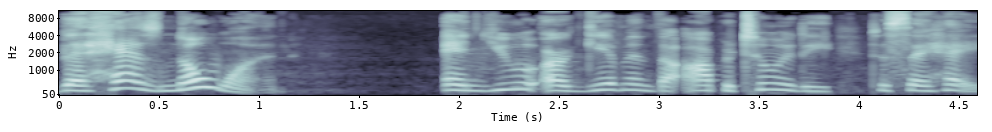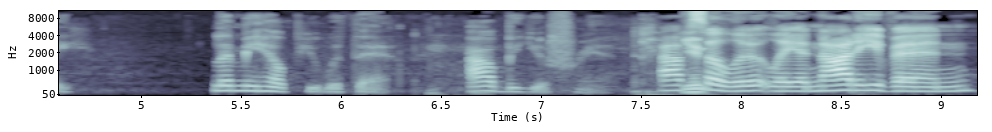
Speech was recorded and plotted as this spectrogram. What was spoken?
that has no one, and you are given the opportunity to say, "Hey, let me help you with that. I'll be your friend." Absolutely. and not even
